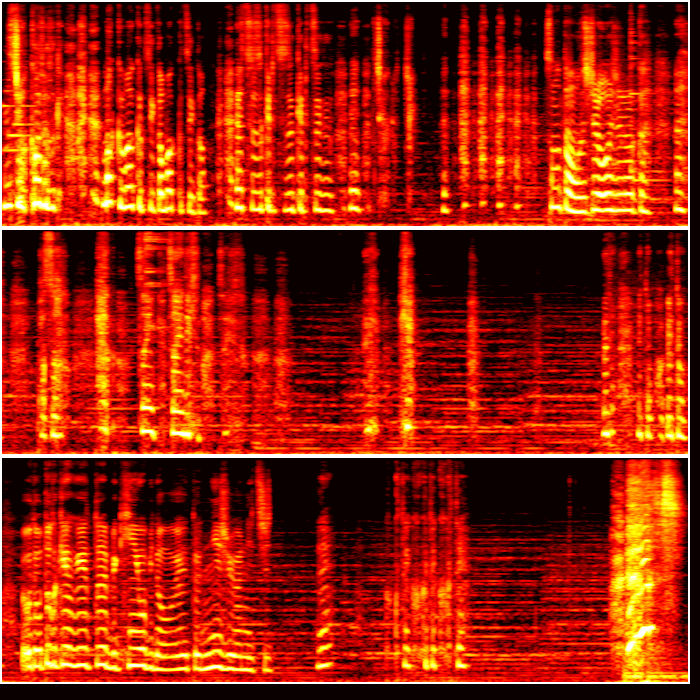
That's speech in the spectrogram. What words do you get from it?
日曜カードだけ。マック、マック追加、マック追加。え、続ける、続ける、続ける。え、ちく、ちく、え、その他、後ろ、後ろか。え、パスワード、早く、サイン、サインできた。サインいけ、いけ。えっと、えっと、えっと、お届け上げ日金曜日の、えっと、24日。え？確定、確定、確定。よし。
